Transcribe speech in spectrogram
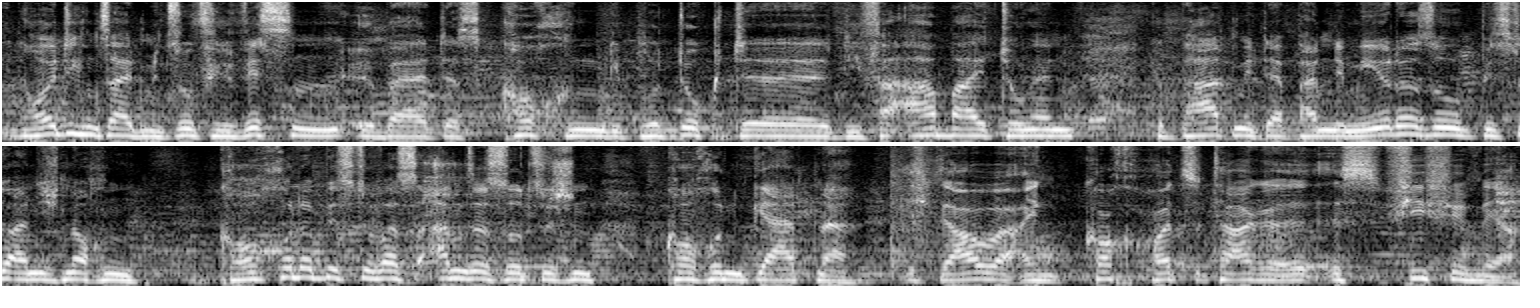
In der heutigen Zeit mit so viel Wissen über das Kochen, die Produkte, die Verarbeitungen, gepaart mit der Pandemie oder so, bist du eigentlich noch ein Koch oder bist du was anderes so zwischen Koch und Gärtner? Ich glaube, ein Koch heutzutage ist viel, viel mehr.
